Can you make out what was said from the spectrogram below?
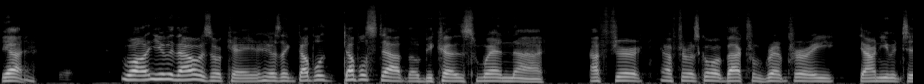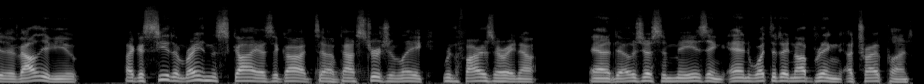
Yeah. Well, even that was okay. It was like double double stab though, because when uh after after I was going back from Grande Prairie down even to Valleyview, I could see them right in the sky as I got uh, past Sturgeon Lake, where the fires are right now. And it was just amazing. And what did I not bring? A tripod.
